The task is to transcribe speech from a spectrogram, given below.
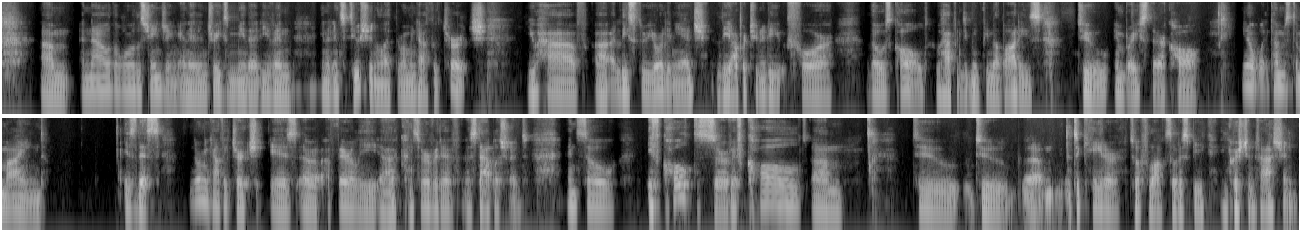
um, and now the world is changing, and it intrigues me that even in an institution like the Roman Catholic Church, you have, uh, at least through your lineage, the opportunity for those called who happen to be female bodies to embrace their call. You know, what comes to mind is this the Roman Catholic Church is a, a fairly uh, conservative establishment. And so if called to serve, if called um, to to um, to cater to a flock, so to speak, in Christian fashion.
